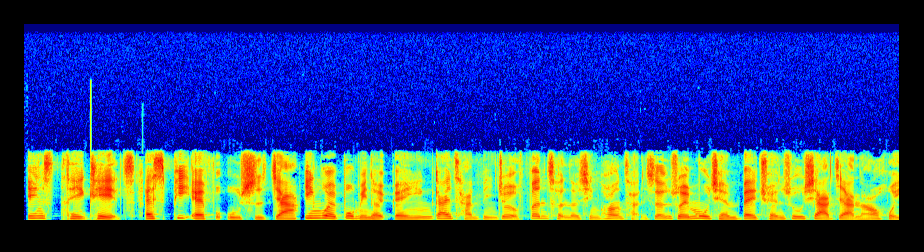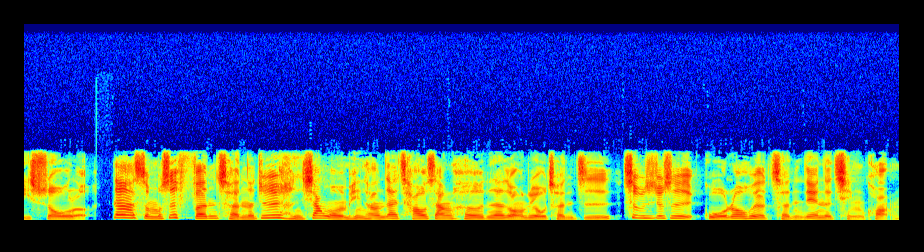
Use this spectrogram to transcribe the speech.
Instinct Kids SPF 五十加，因为不明的原因，该产品就有分层的情况产生，所以目前被全数下架，然后回收了。那什么是分层呢？就是很像我们平常在超商喝的那种柳橙汁，是不是就是果肉会有沉淀的情况？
